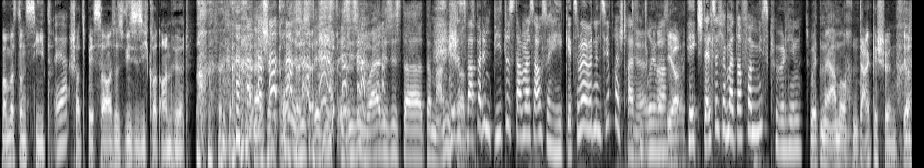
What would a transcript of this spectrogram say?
wenn man es dann sieht, Ja. schaut es besser aus, als wie sie sich gerade anhört. Nein, schon groß. Es ist, es ist, es ist in Wahrheit, es ist der, der Money Hey, das war bei den Beatles damals auch so, hey, geht's mal über den Zebrastreifen Ja, drüber? genau. Ja. Hey, stellt euch einmal da vor einen Mistkübel hin. Das wollten wir ja auch machen. Dankeschön. Ja,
